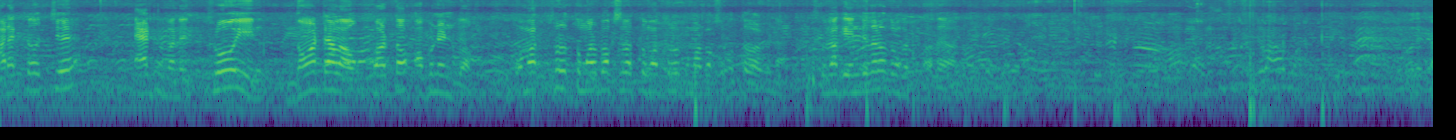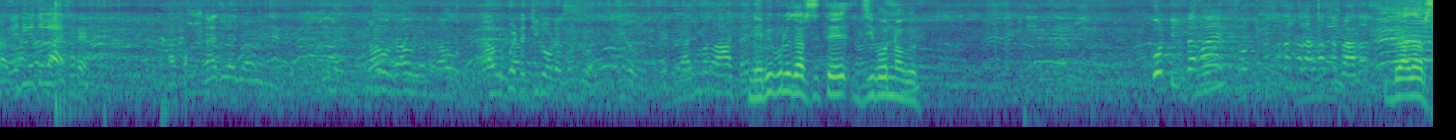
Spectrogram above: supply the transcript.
আর একটা হচ্ছে অ্যাট মানে throw in not allow for the opponent box তোমার থ্রো তোমার বক্সে বা তোমার থ্রো তোমার বক্সে করতে পারবে না। তোমাকে ইন্ডিয়া দ্বারা তোমাকে দেওয়া হবে এদিকে চলে আসে নেভি ব্লু জার্সিতে জীবননগর ব্রাদার্স।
